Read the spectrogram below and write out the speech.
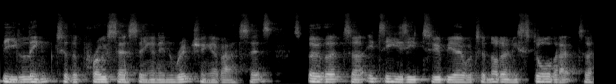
be linked to the processing and enriching of assets so that uh, it's easy to be able to not only store that uh,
